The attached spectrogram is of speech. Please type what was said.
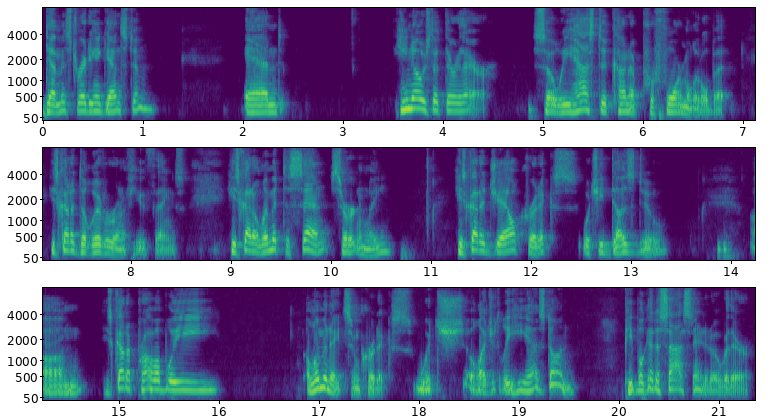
demonstrating against him. And he knows that they're there. So he has to kind of perform a little bit. He's got to deliver on a few things. He's got to limit dissent, certainly. He's got to jail critics, which he does do. Um, he's got to probably eliminate some critics, which allegedly he has done. People get assassinated over there.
